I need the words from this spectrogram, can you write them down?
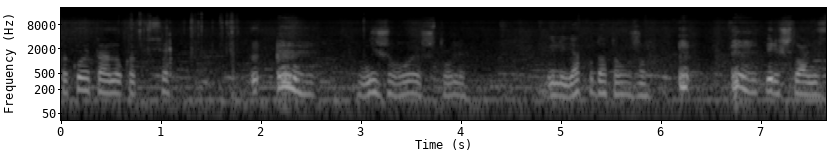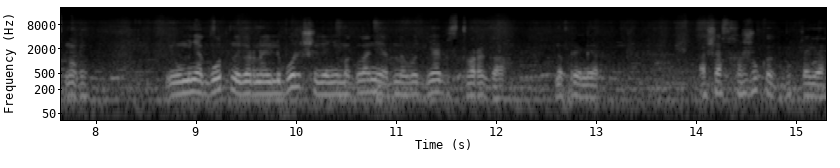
Какое-то оно как все неживое, что ли. Или я куда-то уже перешла, не знаю. И у меня год, наверное, или больше я не могла ни одного дня без творога, например. А сейчас хожу, как будто я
